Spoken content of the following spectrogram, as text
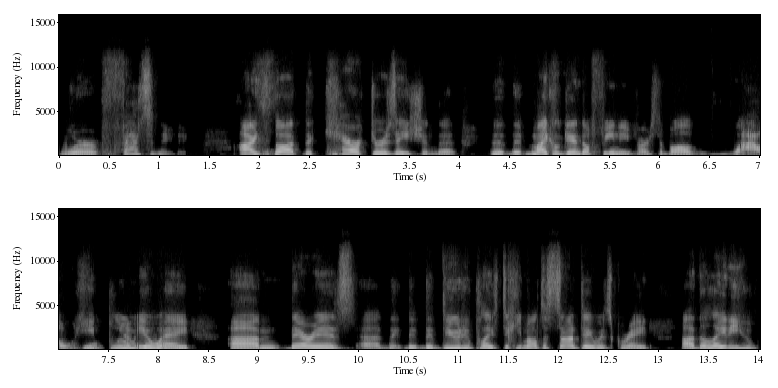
were fascinating. I thought the characterization, the, the, the Michael Gandolfini, first of all, wow, he blew me away. Um, there is uh, the, the, the dude who plays Dicky Moltisanti was great. Uh, the lady who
